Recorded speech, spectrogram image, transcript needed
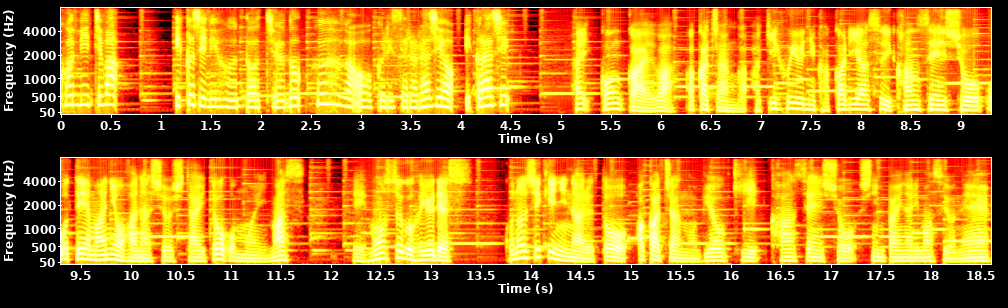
こんにちは。育児に奮闘中の夫婦がお送りするラジオ、いくらじ。はい、今回は赤ちゃんが秋冬にかかりやすい感染症をテーマにお話をしたいと思います。えーもうすぐ冬です。この時期になると赤ちゃんの病気、感染症心配になりますよね。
